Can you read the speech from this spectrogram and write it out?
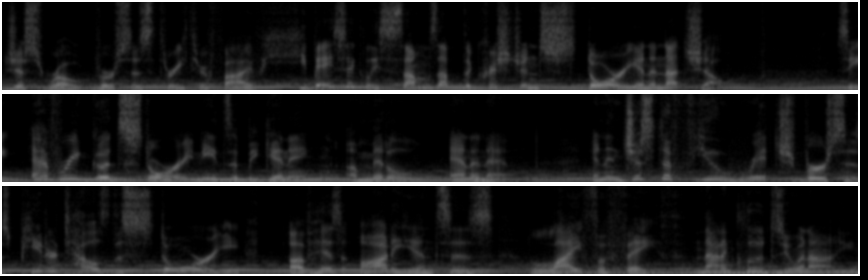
just wrote, verses 3 through 5, he basically sums up the Christian story in a nutshell. See, every good story needs a beginning, a middle, and an end. And in just a few rich verses, Peter tells the story of his audience's life of faith. And that includes you and I.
